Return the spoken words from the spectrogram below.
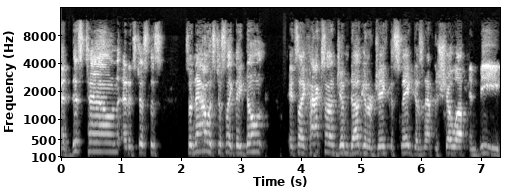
at this town, and it's just this. So now it's just like they don't. It's like Hacksaw Jim Duggan or Jake the Snake doesn't have to show up and be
